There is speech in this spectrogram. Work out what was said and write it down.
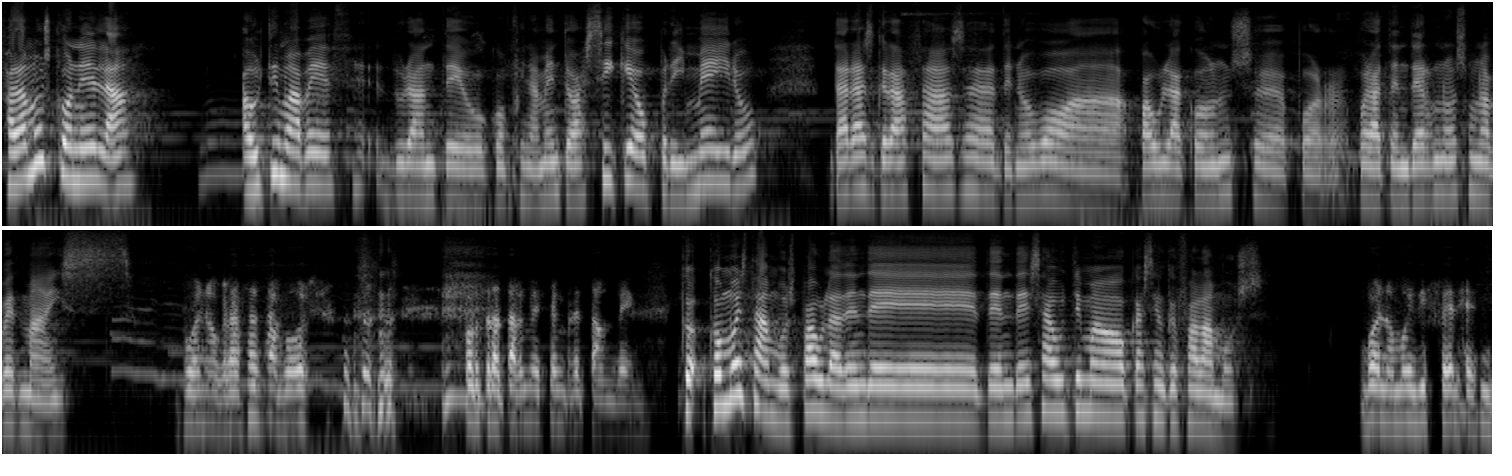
Falamos con ela a última vez durante o confinamento, así que o primeiro dar as grazas eh, de novo a Paula Cons eh, por, por atendernos unha vez máis. Bueno, grazas a vos. por tratarme sempre tan ben. Co como estamos, Paula, dende, dende esa última ocasión que falamos? Bueno, moi diferente.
